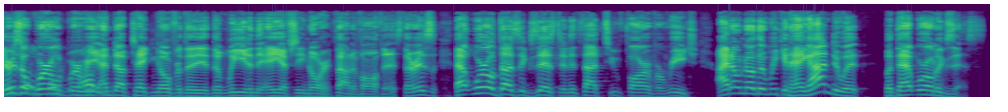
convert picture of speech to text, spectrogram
there is a world where we end up taking over the, the lead in the AFC North out of all this. There is that world does exist, and it's not too far of a reach. I don't know that we can hang on to it, but that world exists.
